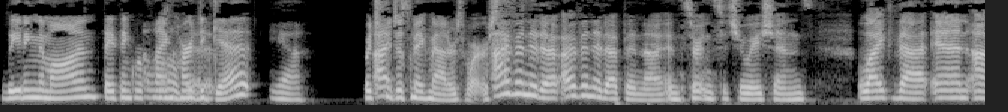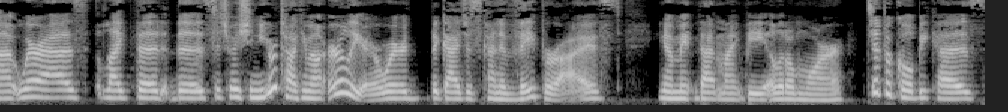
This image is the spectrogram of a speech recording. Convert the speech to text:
leading them on. They think we're A playing hard to get Yeah. Which I- could just make matters worse. I've ended up, I've ended up in, uh, in certain situations like that. And, uh, whereas like the, the situation you were talking about earlier where the guy just kind of vaporized, you know, ma- that might be a little more typical because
